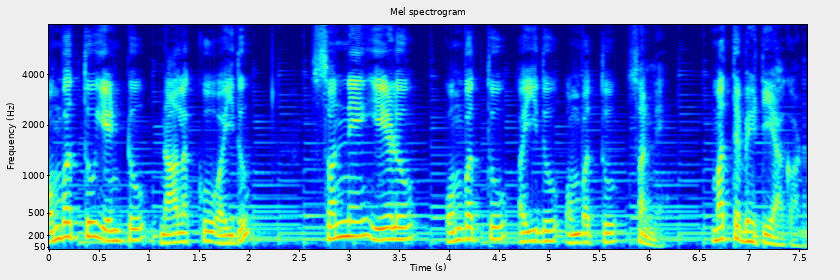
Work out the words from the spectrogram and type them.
ಒಂಬತ್ತು ಎಂಟು ನಾಲ್ಕು ಐದು ಸೊನ್ನೆ ಏಳು ಒಂಬತ್ತು ಐದು ಒಂಬತ್ತು ಸೊನ್ನೆ. ಮತ್ತೆ ಭೇಟಿಯಾಗೋಣ.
